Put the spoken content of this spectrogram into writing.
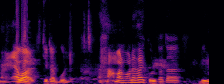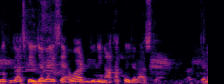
মানে অ্যাওয়ার্ড যেটা বললে। আমার মনে হয় কলকাতা দুর্গাপুজো আজকে এই জায়গায় এসে অ্যাওয়ার্ড যদি না থাকতো এই জায়গায় আসতো। না। কেন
